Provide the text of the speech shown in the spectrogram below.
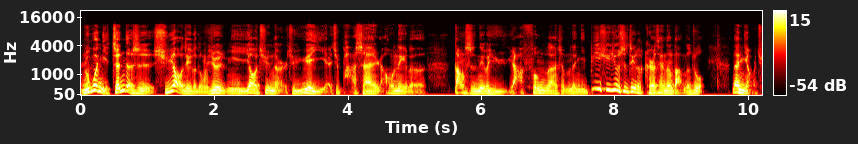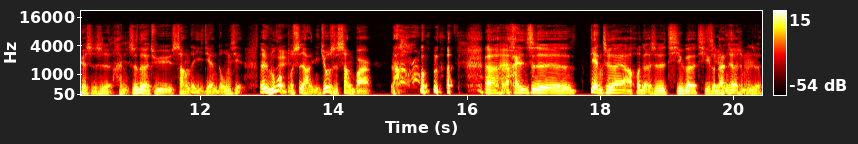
如果你真的是需要这个东西，就是你要去哪儿去越野、去爬山，然后那个当时那个雨呀、风啊什么的，你必须就是这个壳才能挡得住。那鸟确实是很值得去上的一件东西。但如果不是啊，你就是上班，然后呢，呃，还是电车呀，或者是骑个骑个单车什么的。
